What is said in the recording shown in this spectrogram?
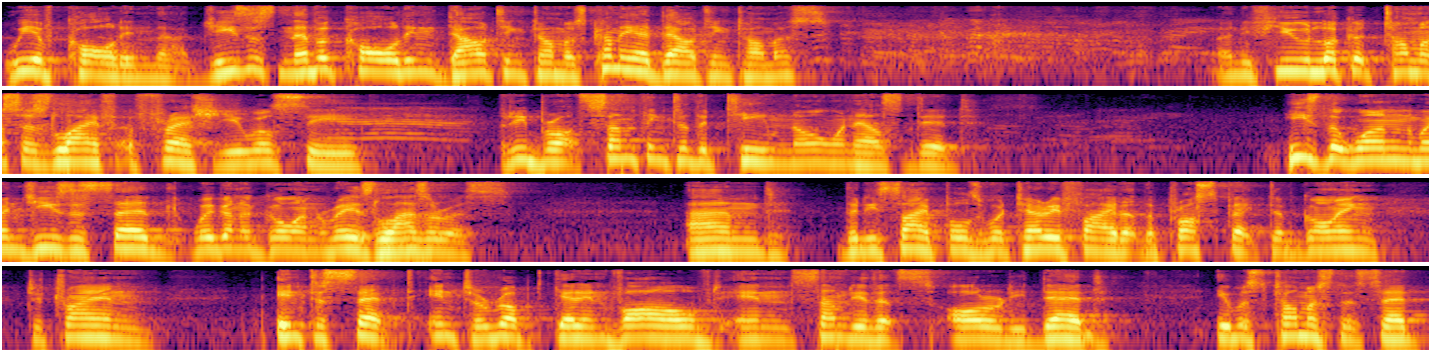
We have called him that. Jesus never called him doubting Thomas. Come here, doubting Thomas. And if you look at Thomas's life afresh, you will see that he brought something to the team no one else did. He's the one when Jesus said, We're going to go and raise Lazarus. And the disciples were terrified at the prospect of going to try and intercept, interrupt, get involved in somebody that's already dead. it was Thomas that said,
